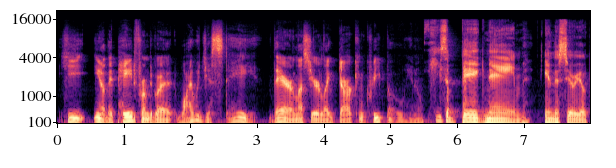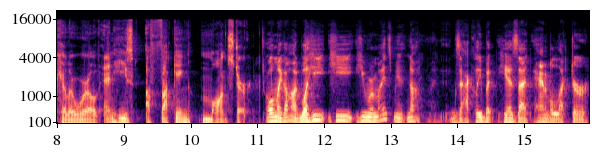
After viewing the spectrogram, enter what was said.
he you know they paid for him to go why would you stay there unless you're like dark and creepo you know He's a big name in the serial killer world and he's a fucking monster. Oh my god well he he he reminds me not exactly but he has that hannibal lecter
